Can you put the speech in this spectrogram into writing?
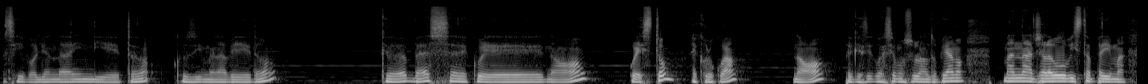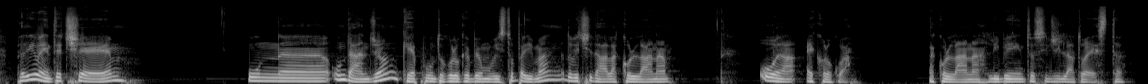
Sì, voglio andare indietro, così me la vedo. Che dovrebbe essere que... No, questo, eccolo qua. No, perché qua siamo su un altro piano. Mannaggia, l'avevo vista prima. Praticamente c'è un, un dungeon, che è appunto quello che abbiamo visto prima, dove ci dà la collana. Ora, eccolo qua, la collana, libero sigillato est.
